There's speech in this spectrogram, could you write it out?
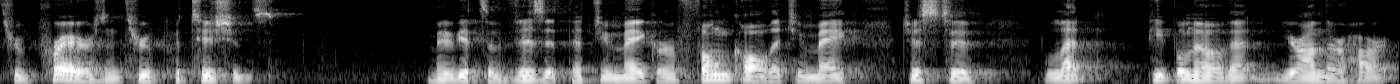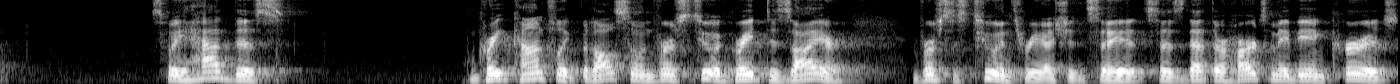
through prayers, and through petitions. Maybe it's a visit that you make or a phone call that you make just to let people know that you're on their heart. So he had this great conflict, but also in verse 2, a great desire. Verses 2 and 3, I should say, it says, That their hearts may be encouraged,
